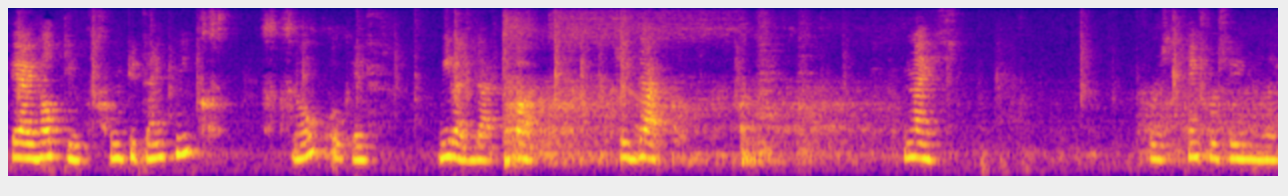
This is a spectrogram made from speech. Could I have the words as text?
Hey, I helped you. Won't you thank me? No? Okay. Be like that. Ah. Take that. Nice. First, thanks for saving my life.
